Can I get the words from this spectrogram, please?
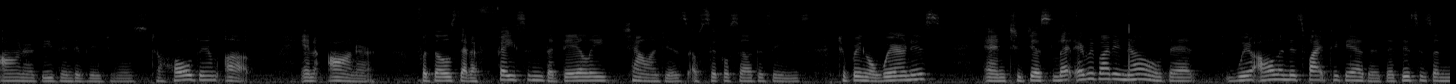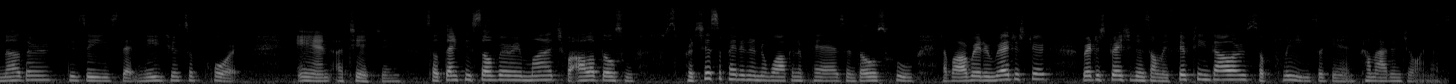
honor these individuals, to hold them up in honor for those that are facing the daily challenges of sickle cell disease, to bring awareness and to just let everybody know that we're all in this fight together, that this is another disease that needs your support and attention. So thank you so very much for all of those who participated in the Walk in the Paths and those who have already registered. Registration is only $15, so please, again, come out and join us.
